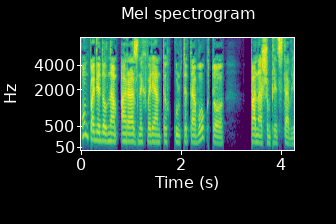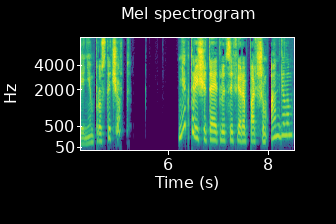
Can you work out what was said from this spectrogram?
он поведал нам о разных вариантах культа того, кто, по нашим представлениям, просто черт. Некоторые считают Люцифера падшим ангелом,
